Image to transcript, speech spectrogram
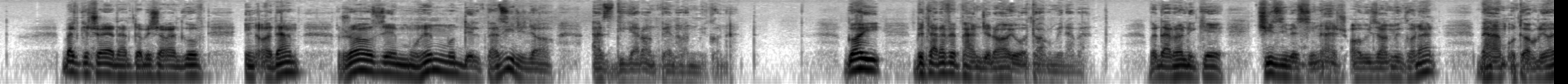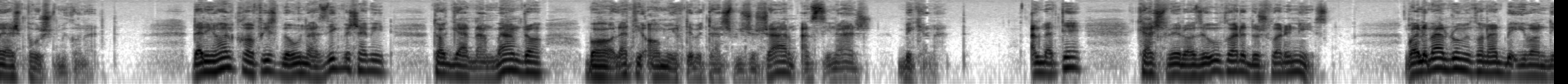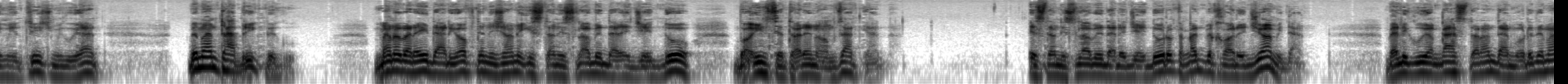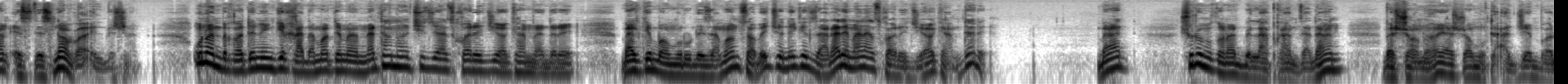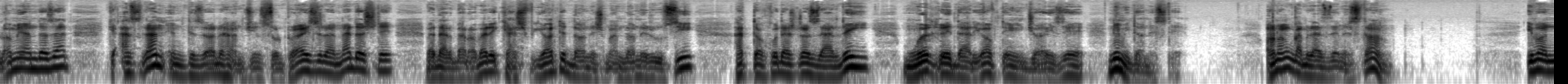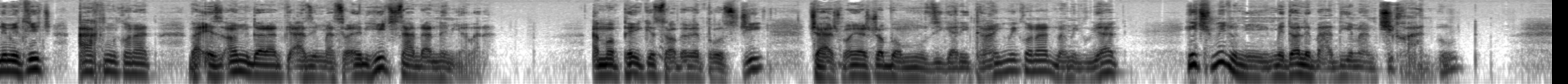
بلکه شاید حتی بشود گفت این آدم راز مهم و دلپذیری را از دیگران پنهان می کند. گاهی به طرف پنجره های اتاق می رود و در حالی که چیزی به سینهش آویزان می کند به هم اتاقیهایش پشت می کند. در این حال کافی است به او نزدیک بشوید تا گردنبند را با حالتی آمیخته به تشویش و شرم از سینهش بکند. البته کشف راز او کار دشواری نیست. غالبا رو می کند به ایوان دیمیتریچ می‌گوید به من تبریک بگو. منو برای دریافت نشان ایستانیسلاو درجه دو با این ستاره نامزد کردن. استانیسلاو درجه دو رو فقط به خارجی ها میدن. ولی گویا قصد دارن در مورد من استثناء قائل بشن. اونم به خاطر اینکه خدمات من نه تنها چیزی از خارجی ها کم نداره بلکه با مرور زمان ثابت شده که ضرر من از خارجی ها کمتره. بعد شروع می‌کند به لبخند زدن و شانههایش را متعجب بالا می اندازد که اصلا انتظار همچین سرپرایز را نداشته و در برابر کشفیات دانشمندان روسی حتی خودش را ذره موقع دریافت این جایزه نمی‌دانسته. آنان قبل از زمستان ایوان دیمیتریچ عقد می کند و اذعان می دارد که از این مسائل هیچ سر در نمی آورد. اما پیک سابق پستچی چشمایش را با موزیگری تنگ می کند و می گوید هیچ می‌دونی مدال بعدی من چی خواهد بود؟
